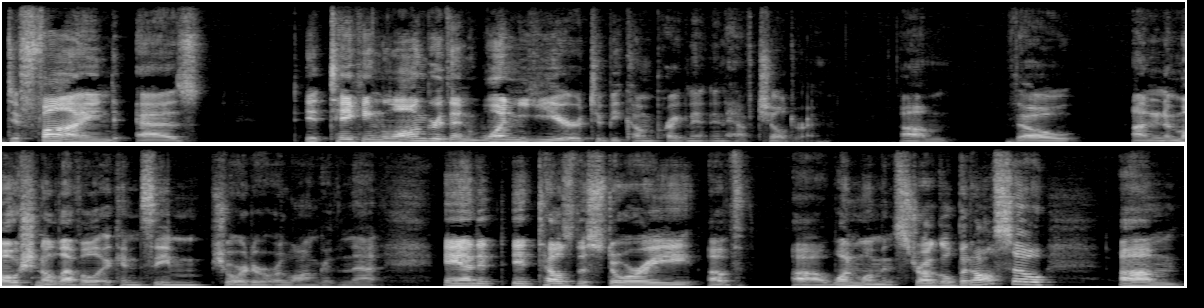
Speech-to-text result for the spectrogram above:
defined as it taking longer than one year to become pregnant and have children. Um, though on an emotional level, it can seem shorter or longer than that. And it, it tells the story of uh, one woman's struggle, but also um,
